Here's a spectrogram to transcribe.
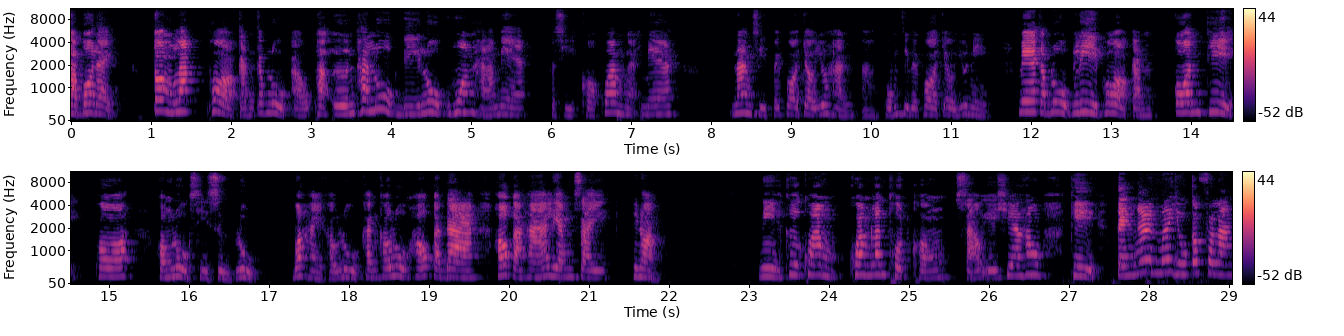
กับบ่ได้ต้องรักพ่อกันกับลูกเอาเผอิญถ้าลูกดีลูกห่วงหาแม่ก็สิขอความไงแม่นั่งสิไปพ่อเจ้ายู่หันอ่าผมสิไปพ่อเจ้ายู่นี่ แม่กับลูกรี่พ่อกันก่อนที่พ่อของลูกสีสืบลูกว่าให้เขาลูกคันเขาลูกเขากระดา เขากระหาเลียงใส่พี่น้อง นี่คือความความลันทดของสาวเอเชียเฮาที่แต่งงานมาอยู่กับฝรั่ง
